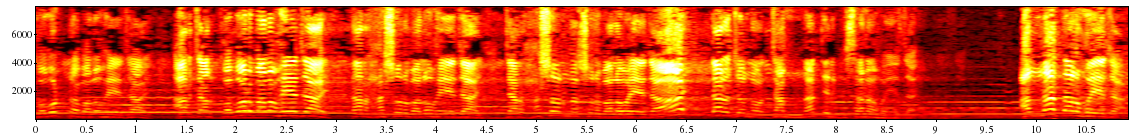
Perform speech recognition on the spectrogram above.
কবরটা ভালো হয়ে যায়। আর যার কবর ভালো হয়ে যায়, তার হাসর ভালো হয়ে যায়। যার হাসর নাসর ভালো হয়ে যায়, তার জন্য জান্নাতের বিছানা হয়ে যায়। আল্লাহ তার হয়ে যায়।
